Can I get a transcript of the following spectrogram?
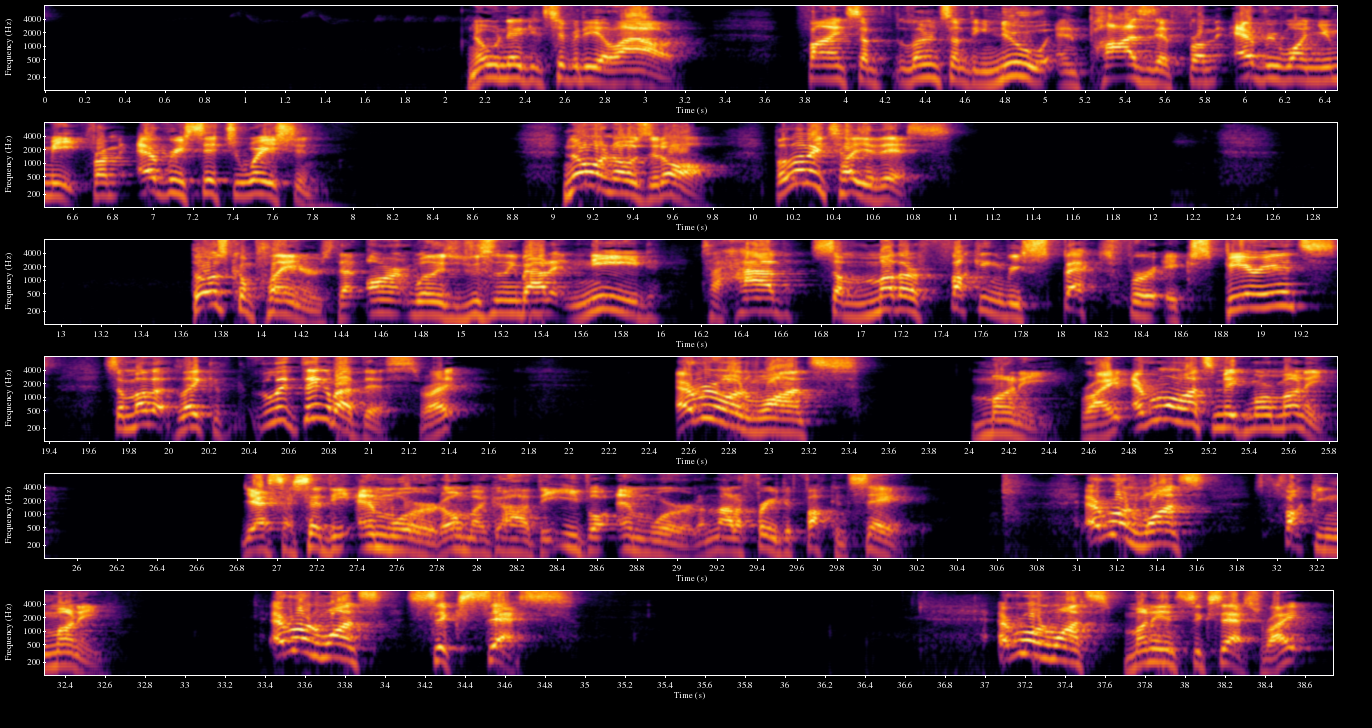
No negativity allowed. Find some, learn something new and positive from everyone you meet, from every situation. No one knows it all. But let me tell you this. Those complainers that aren't willing to do something about it need to have some motherfucking respect for experience. Some other, like, think about this, right? Everyone wants money, right? Everyone wants to make more money. Yes, I said the M word. Oh my God, the evil M word. I'm not afraid to fucking say it. Everyone wants fucking money. Everyone wants success. Everyone wants money and success, right?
